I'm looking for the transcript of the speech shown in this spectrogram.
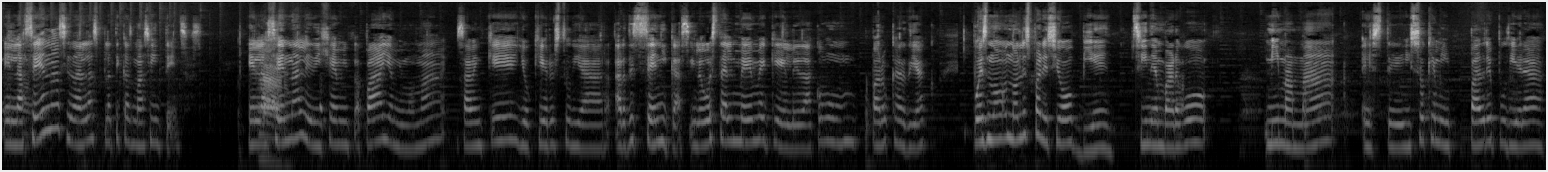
En la cena se dan las pláticas más intensas. En la cena le dije a mi papá y a mi mamá, ¿saben qué? Yo quiero estudiar artes escénicas. Y luego está el meme que le da como un paro cardíaco. Pues no, no les pareció bien. Sin embargo, mi mamá este, hizo que mi padre pudiera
